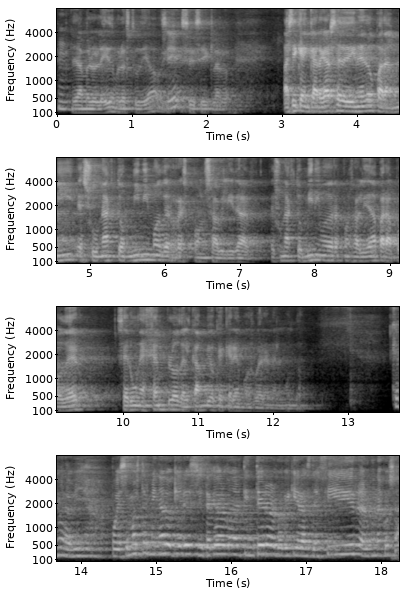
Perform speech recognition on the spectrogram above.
Yo Ya me lo he leído, me lo he estudiado. y- ¿Sí? Sí, sí, claro. Así que encargarse de dinero para mí es un acto mínimo de responsabilidad. Es un acto mínimo de responsabilidad para poder ser un ejemplo del cambio que queremos ver en el mundo. Qué maravilla. Pues hemos terminado. ¿Quieres, si te ha quedado algo en el tintero, algo que quieras decir, alguna cosa?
